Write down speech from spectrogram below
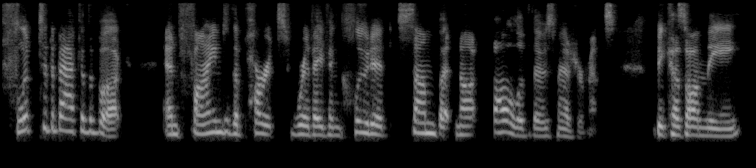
flip to the back of the book and find the parts where they've included some but not all of those measurements. Because on the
